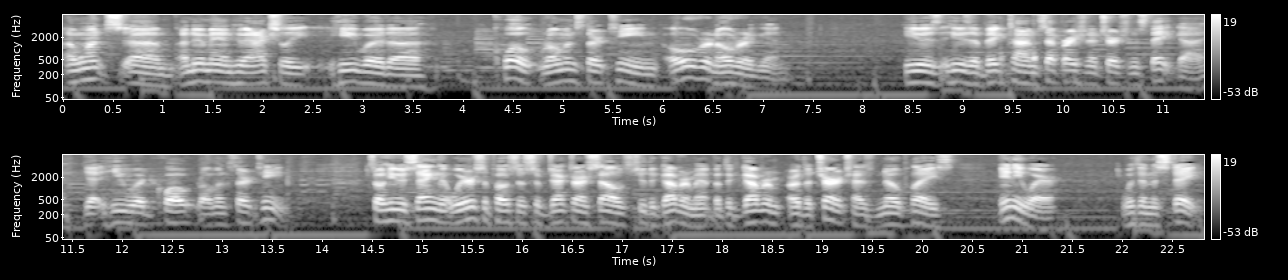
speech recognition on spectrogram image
I once um, I knew a man who actually he would uh, quote Romans 13 over and over again. He was he was a big time separation of church and state guy, yet he would quote Romans 13. So he was saying that we're supposed to subject ourselves to the government, but the government or the church has no place anywhere within the state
